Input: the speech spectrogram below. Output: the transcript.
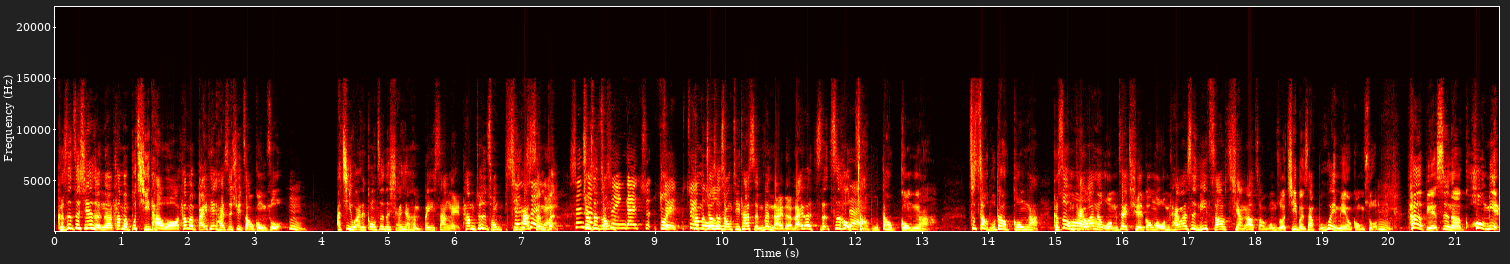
可是这些人呢，他们不乞讨哦，他们白天还是去找工作。嗯，啊，寄外的工真的想想很悲伤哎，他们就是从其他省份，就是从应该最对，他们就是从其他省份来的，来了之之后找不到工啊。是找不到工啊！可是我们台湾呢，我们在缺工哦。我们台湾是你只要想要找工作，基本上不会没有工作。嗯，特别是呢，后面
